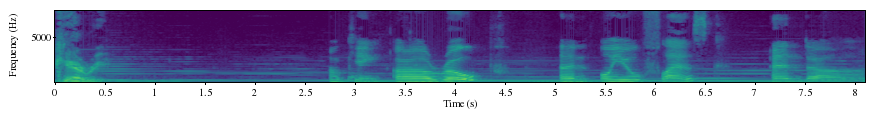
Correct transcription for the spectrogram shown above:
carry. Okay, a rope, an oil flask, and uh,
